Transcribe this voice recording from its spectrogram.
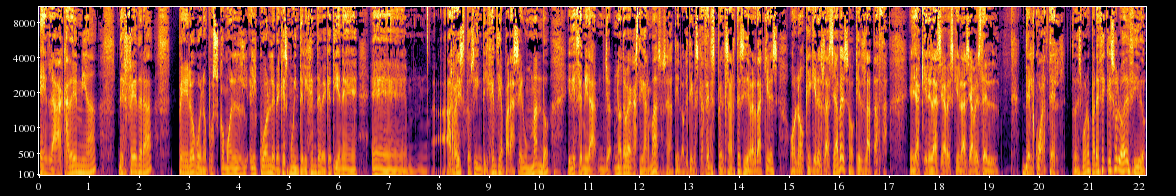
en la academia de Fedra, pero bueno, pues como el, el le ve que es muy inteligente, ve que tiene eh, arrestos e inteligencia para ser un mando, y dice, mira, yo no te voy a castigar más, o sea, lo que tienes que hacer es pensarte si de verdad quieres o no, ¿qué quieres, las llaves o quieres la taza? Ella quiere las llaves, quiere las llaves del, del cuartel. Entonces, bueno, parece que eso lo ha decidido,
